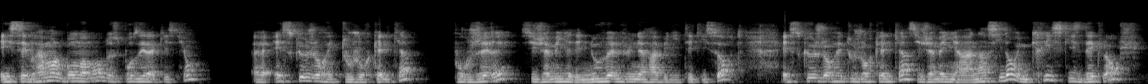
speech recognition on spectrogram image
Et c'est vraiment le bon moment de se poser la question, euh, est-ce que j'aurai toujours quelqu'un pour gérer si jamais il y a des nouvelles vulnérabilités qui sortent Est-ce que j'aurai toujours quelqu'un si jamais il y a un incident, une crise qui se déclenche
